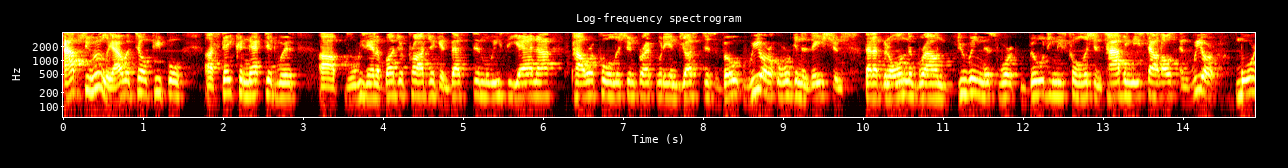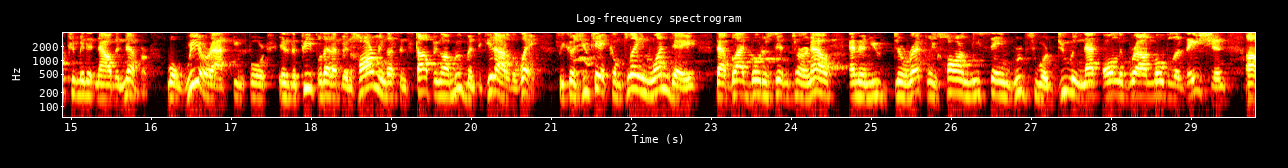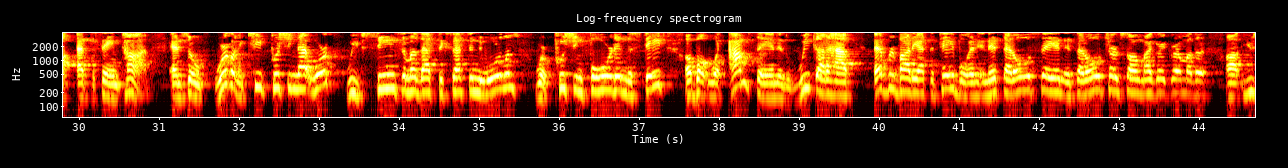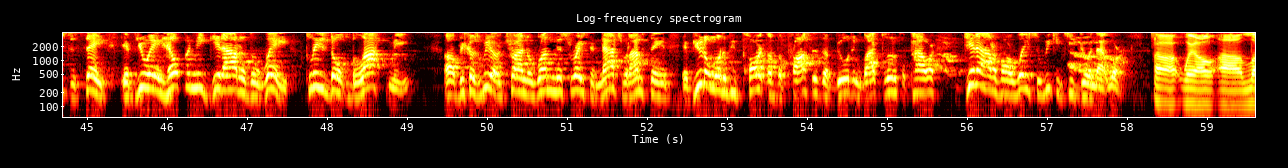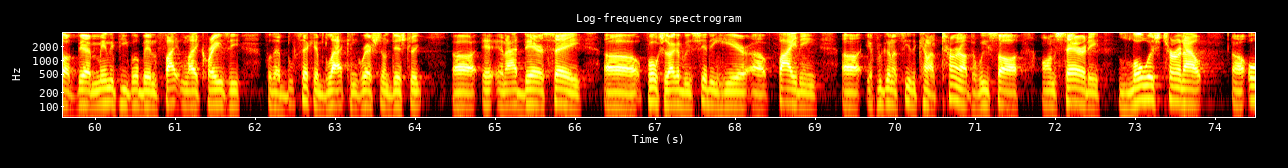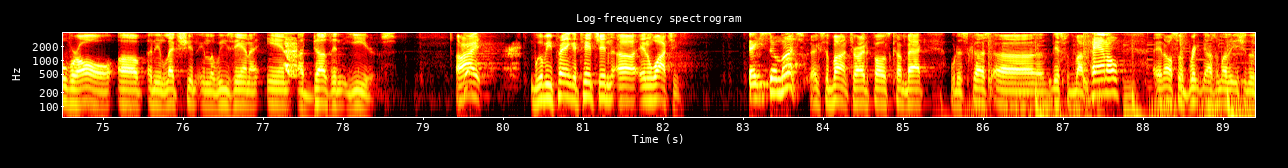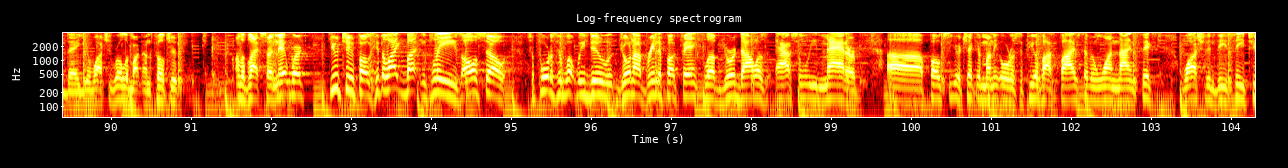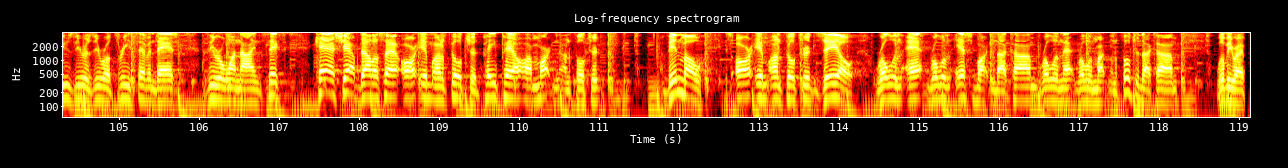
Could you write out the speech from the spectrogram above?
Absolutely. I would tell people uh, stay connected with uh, Louisiana Budget Project, Invest in Louisiana, Power Coalition for Equity and Justice, Vote. We are organizations that have been on the ground doing this work, building these coalitions, having these town halls, and we are more committed now than ever. What we are asking for is the people that have been harming us and stopping our movement to get out of the way. Because you can't complain one day that black voters didn't turn out, and then you directly harm these same groups who are doing that on the ground mobilization uh, at the same time. And so we're going to keep pushing that work. We've seen some of that success in New Orleans. We're pushing forward in the state. Uh, but what I'm saying is we got to have everybody at the table. And, and, it's that old saying, it's that old church song my great grandmother uh, used to say if you ain't helping me get out of the way, please don't block me. Uh, because we are trying to run this race. And that's what I'm saying. If you don't want to be part of the process of building black political power, get out of our way so we can keep doing that work. Uh, well, uh, look, there are many people have been fighting like crazy for the second black congressional district. Uh, and, and, I dare say, uh, folks are not going to be sitting here uh, fighting uh, if we're going to see the kind of turnout that we saw on Saturday, lowest turnout overall of an election in Louisiana in a dozen years. All right, we'll be paying attention and watching. Thank you so much. Thanks a bunch. All right, folks, come back. We'll discuss uh, this with my panel and also break down some other issues of the day. You're watching Roland Martin Unfiltered on the Black Star Network. YouTube, folks, hit the like button, please. Also, support us in what we do. Join our Bring the Funk fan club. Your dollars absolutely matter. Uh, folks, you're checking money orders to P.O. Box 57196, Washington, D.C. 20037 0196. Cash App, dollar sign RM Unfiltered. PayPal, R Martin Unfiltered. Venmo is RM Unfiltered. Roland at RolandSMartin.com. Roland at RolandMartinUnfiltered.com. We'll be right back.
